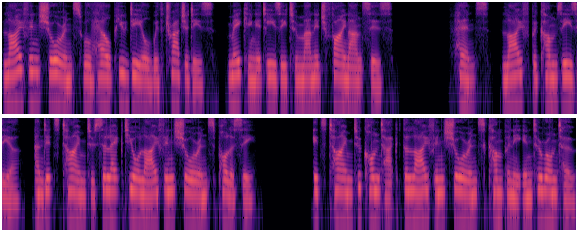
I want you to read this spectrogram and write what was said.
Life insurance will help you deal with tragedies, making it easy to manage finances. Hence, life becomes easier, and it's time to select your life insurance policy. It's time to contact the life insurance company in Toronto,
